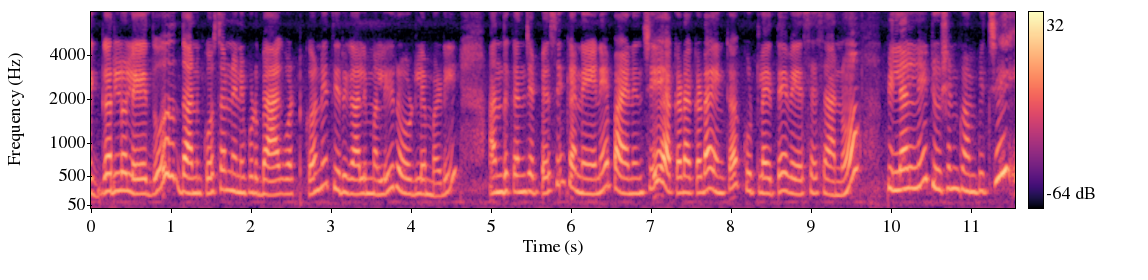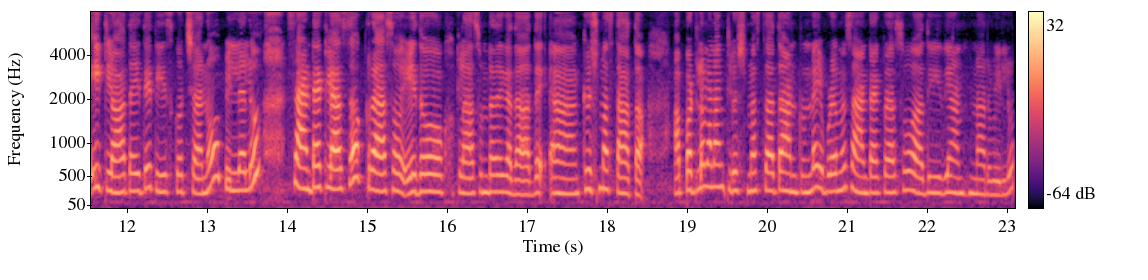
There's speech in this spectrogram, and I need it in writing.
దగ్గరలో లేదు. దానికోసం నేను ఇప్పుడు బ్యాగ్ పట్టుకొని తిరగాలి మళ్ళీ రోడ్లెంబడి అందుకని చెప్పేసి ఇంకా నేనే పైనుంచి అక్కడక్కడ ఇంకా కుట్లు అయితే వేసేసాను పిల్లల్ని ట్యూషన్కి పంపించి ఈ క్లాత్ అయితే తీసుకొచ్చాను. పిల్లలు శాంటా క్లాసో క్రాసో ఏదో ఒక క్లాస్ ఉంటుంది కదా అదే క్రిస్మస్ తాత. అప్పట్లో మనం క్రిస్మస్ తాత అంటుండే ఇప్పుడేమో శాంటా క్లాసు అది ఇది అంటున్నారు వీళ్ళు.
